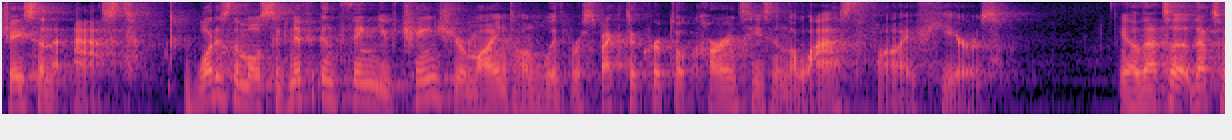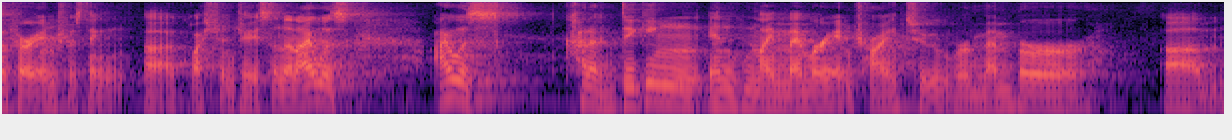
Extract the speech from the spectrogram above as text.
Jason asked, what is the most significant thing you've changed your mind on with respect to cryptocurrencies in the last five years? You know, that's a, that's a very interesting uh, question, Jason. And I was, I was kind of digging in my memory and trying to remember um,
